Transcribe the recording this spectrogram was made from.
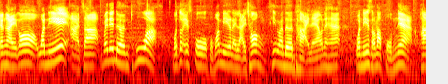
ยังไงก็วันนี้อาจจะไม่ได้เดินทั่ว Motor Expo ผมว่ามีหลาย ๆ ช่องที่มาเดินถ่ายแล้วนะฮะ วันนี้สำหรับผมเนี่ย พา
